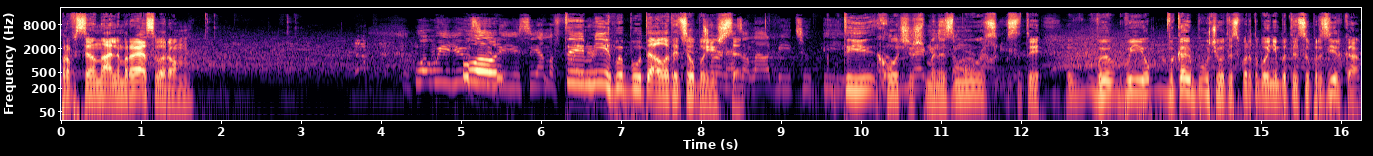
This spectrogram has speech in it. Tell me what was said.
професіональним реслером. A Ти міг би бути, але ти цього боїшся. Ти хочеш мене змусити ви, ви, викайбучуватись перед тобою, ніби ти суперзірка.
